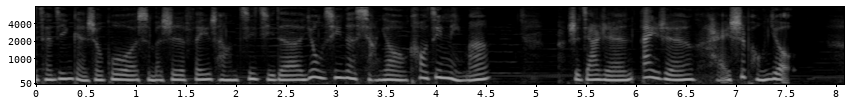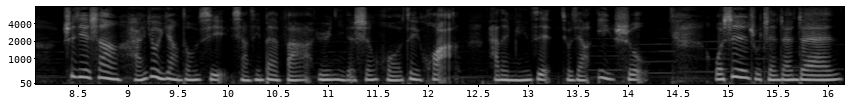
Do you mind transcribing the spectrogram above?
你曾经感受过什么是非常积极的、用心的想要靠近你吗？是家人、爱人，还是朋友？世界上还有一样东西，想尽办法与你的生活对话，它的名字就叫艺术。我是主持人端端，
